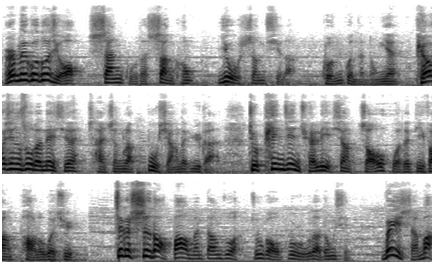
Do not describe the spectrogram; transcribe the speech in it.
而没过多久，山谷的上空又升起了。滚滚的浓烟，朴兴素的内心产生了不祥的预感，就拼尽全力向着火的地方跑了过去。这个世道把我们当做猪狗不如的东西，为什么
